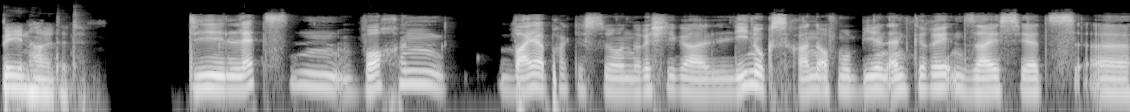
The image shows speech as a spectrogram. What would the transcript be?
beinhaltet. Die letzten Wochen war ja praktisch so ein richtiger Linux-Run auf mobilen Endgeräten, sei es jetzt äh,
